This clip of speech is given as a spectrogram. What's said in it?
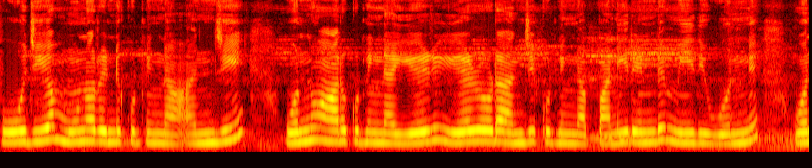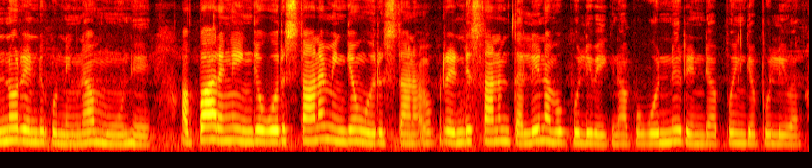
பூஜ்ஜியம் மூணு ரெண்டு கூட்டினீங்கன்னா அஞ்சு. ஒன்று ஆறு கூட்டினிங்கன்னா ஏழு ஏழோட அஞ்சு கூட்டினிங்கன்னா பன்னிரெண்டு மீதி ஒன்று ஒன்று ரெண்டு கூட்டினிங்கன்னா மூணு. அப்போ பாருங்க இங்கே ஒரு ஸ்தானம் இங்கே ஒரு ஸ்தானம். அப்போ ரெண்டு ஸ்தானம் தள்ளி நம்ம புள்ளி வைக்கணும். அப்போ ஒன்று ரெண்டு அப்போ இங்கே புள்ளி வரும்.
